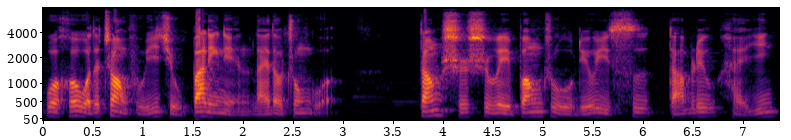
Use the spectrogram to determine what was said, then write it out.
我和我的丈夫一九八零年来到中国。当时是为帮助刘易斯 ·W· 海因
